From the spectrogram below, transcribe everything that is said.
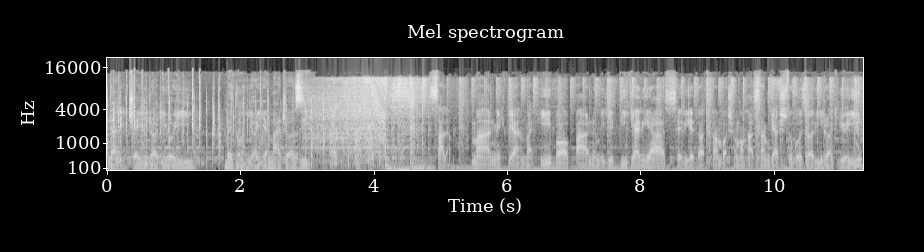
دریچه رادیویی به دنیای مجازی. سلام من مهدی احمدی با برنامه دیگری از سری داتکام با شما هستم گشت و گذاری رادیویی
